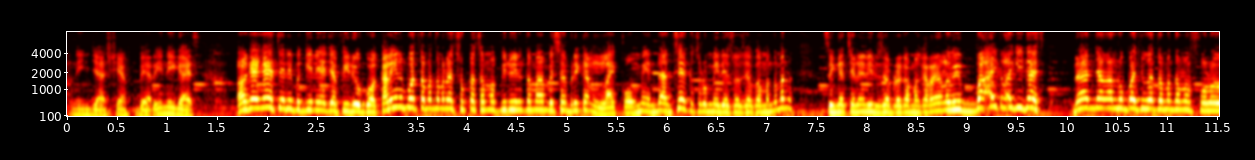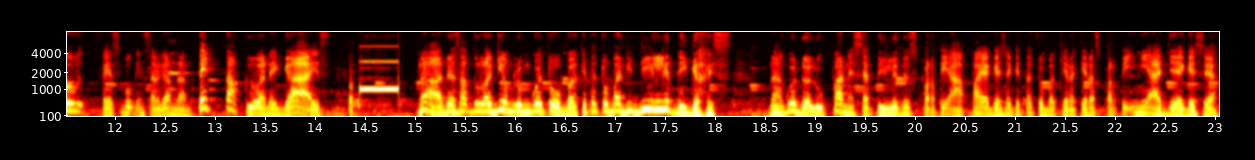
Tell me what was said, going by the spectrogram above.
Ninja Chef Bear ini guys. Oke guys, jadi begini aja video gua kali ini buat teman-teman yang suka sama video ini teman bisa berikan like, komen, dan share ke seluruh media sosial teman-teman sehingga channel ini bisa berkembang yang lebih baik lagi guys. Dan jangan lupa juga teman-teman follow Facebook, Instagram, dan TikTok gua nih guys. Nah, ada satu lagi yang belum gue coba. Kita coba di delete nih, guys. Nah, gue udah lupa nih set delete ini seperti apa ya, guys ya. Kita coba kira-kira seperti ini aja ya, guys ya.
